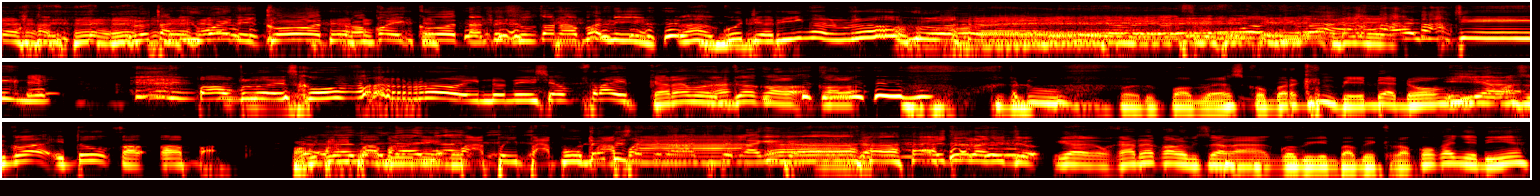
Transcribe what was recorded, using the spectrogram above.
Lu tadi wine ikut, rokok ikut. Nanti Sultan apa nih? lah gue jaringan bro. Semua gila anjing. Pablo Escobar bro Indonesia Pride. Karena menurut gue kalau kalau aduh, waduh Pablo Escobar kan beda dong. Iya maksud gue itu apa? Ya, Papu, papu, Udah bisa kita papa. lanjutin lagi gak? Ayo Ju, lanjut Ju. Ya, karena kalau misalnya gue bikin pabrik rokok kan jadinya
